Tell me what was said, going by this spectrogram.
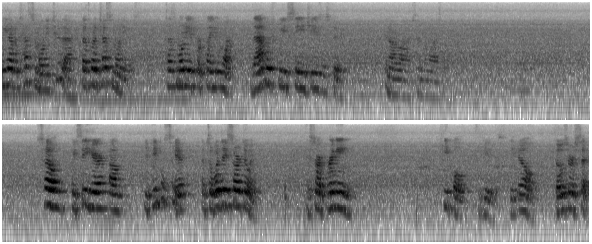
we have a testimony to that. That's what a testimony is. Testimony is proclaiming what? That which we see Jesus do in our lives and in the lives So, we see here, um, the people see it, and so what they start doing? They start bringing people to Jesus, the ill, those who are sick,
